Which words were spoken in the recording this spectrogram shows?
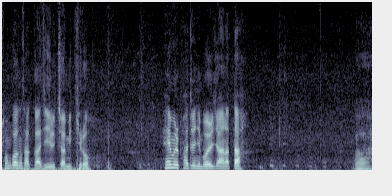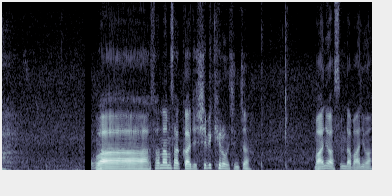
송광사까지 1.2km 해물 파전이 멀지 않았다. 와, 와 서남사까지 12km 진짜. 많이 왔습니다 많이 와.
